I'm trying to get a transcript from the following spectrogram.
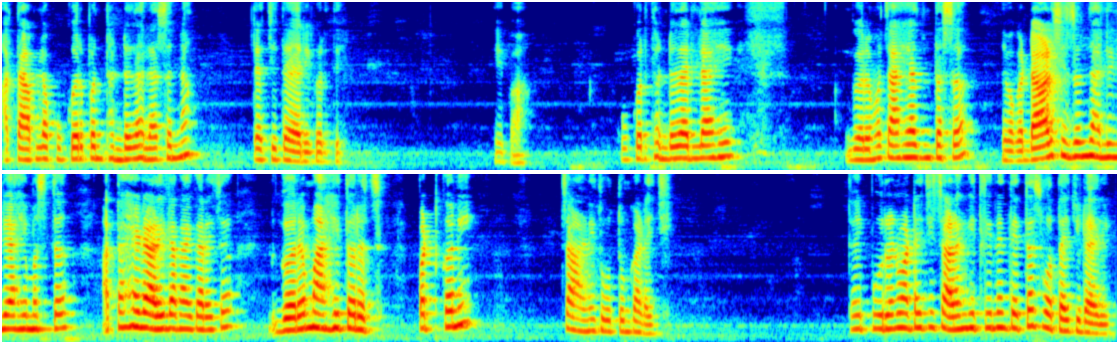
आता आपला कुकर पण थंड झाला असेल ना. त्याची तयारी करते. हे पहा. कुकर थंड झालेला आहे. गरमच आहे अजून तसं. हे बघा डाळ शिजून झालेली आहे मस्त. आता ह्या डाळीला काय करायचं? गरम आहे तरच पटकनी चाळणीत ओतून काढायची. तर पुरण वाटायची चाळण घेतली नाही त्यातच ओतायची डायरेक्ट.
